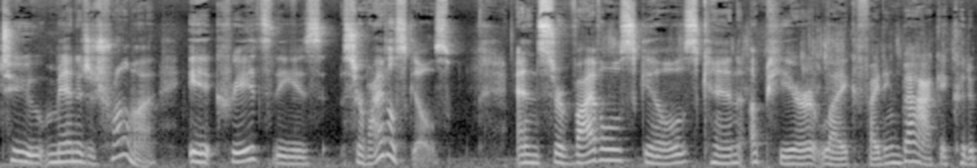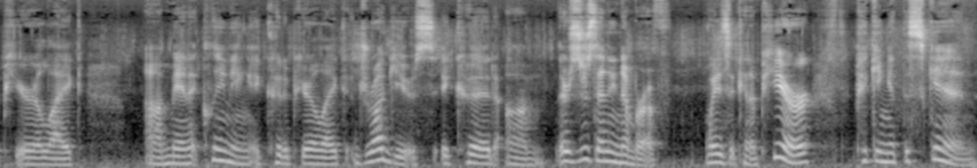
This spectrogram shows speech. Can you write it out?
to manage a trauma, it creates these survival skills. And survival skills can appear like fighting back, it could appear like uh, manic cleaning, it could appear like drug use, it could, um, there's just any number of ways it can appear picking at the skin,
